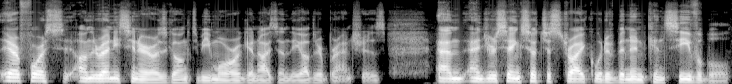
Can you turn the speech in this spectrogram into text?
Air Force, under any scenario, is going to be more organized than the other branches, and and you're saying such a strike would have been inconceivable.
